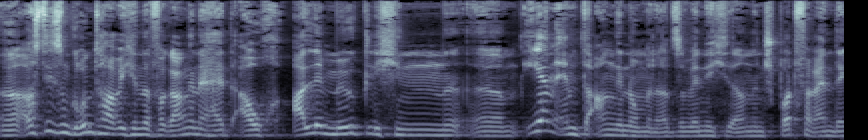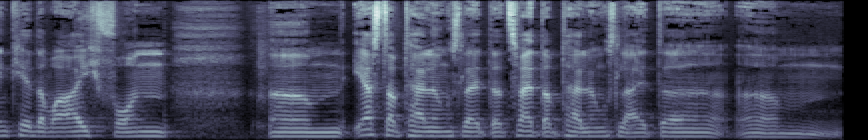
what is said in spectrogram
Äh, aus diesem Grund habe ich in der Vergangenheit auch alle möglichen ähm, Ehrenämter angenommen. Also wenn ich an den Sportverein denke, da war ich von ähm, Erstabteilungsleiter, Zweitabteilungsleiter, ähm,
